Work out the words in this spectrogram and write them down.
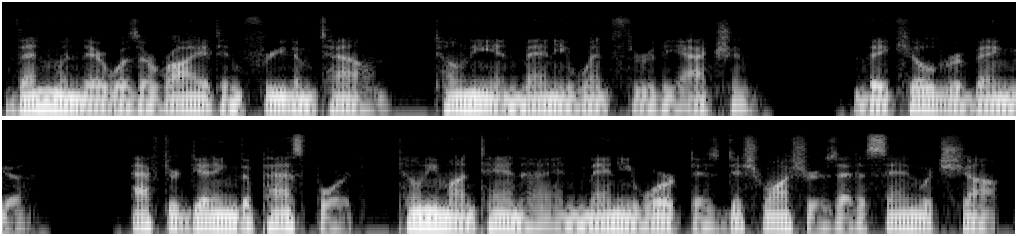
Then when there was a riot in Freedom Town, Tony and Manny went through the action. They killed Rebenga. After getting the passport, Tony Montana and Manny worked as dishwashers at a sandwich shop.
